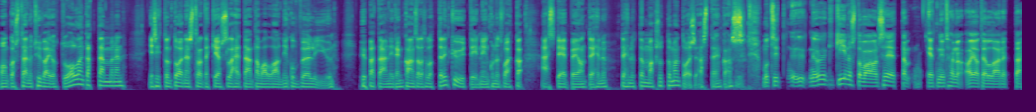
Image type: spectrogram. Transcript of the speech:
onko tämä nyt hyvä juttu ollenkaan tämmöinen, ja sitten on toinen strategia, jossa lähdetään tavallaan niinku völjyyn, hypätään niiden kansalaisaloitteiden kyytiin, niin kuin nyt vaikka SDP on tehnyt, tehnyt tämän maksuttoman toisen asteen kanssa. Mutta sitten jotenkin kiinnostavaa on se, että, että nythän ajatellaan, että,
